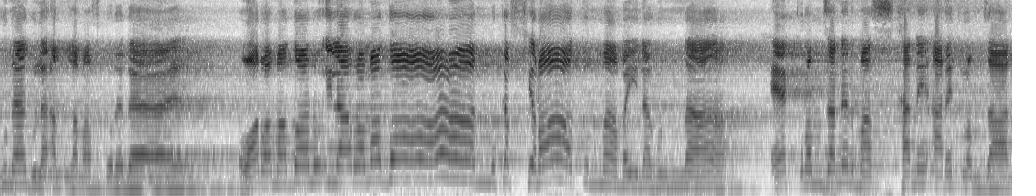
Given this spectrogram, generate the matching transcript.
গুনাহগুলা আল্লাহ মাফ করে দেয়। ও রমাদান ইলা রমাদান মুকাফফিরাতুন মা বাইনাহুন্না। এক রমজানের মাঝখানে আরেক রমজান।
